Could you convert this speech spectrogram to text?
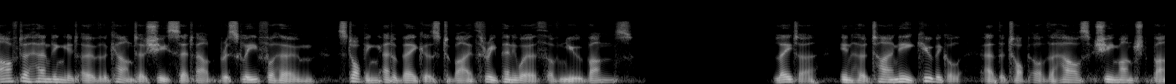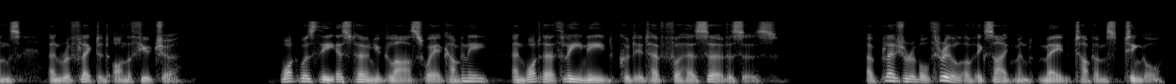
After handing it over the counter she set out briskly for home, stopping at a baker's to buy three pennyworth of new buns. Later, in her tiny cubicle, at the top of the house she munched buns, and reflected on the future. What was the Esthonia Glassware Company, and what earthly need could it have for her services? A pleasurable thrill of excitement made Tuppence tingle.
